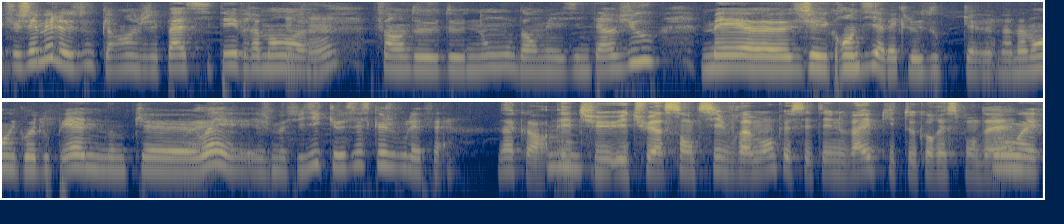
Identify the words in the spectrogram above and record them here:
J'aimais le zouk, hein. j'ai pas cité vraiment euh, Mhm. enfin de, de nom dans mes interviews, mais euh, j'ai grandi avec le zouk. Euh, Ma maman est guadeloupéenne, donc Ouais. ouais. je me suis dit que c'est ce que je voulais faire. D'accord. Et, tu, et tu as senti vraiment que c'était une vibe qui te correspondait? Ouais,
